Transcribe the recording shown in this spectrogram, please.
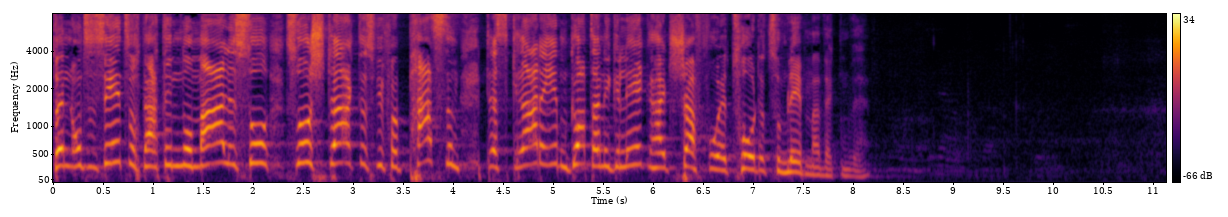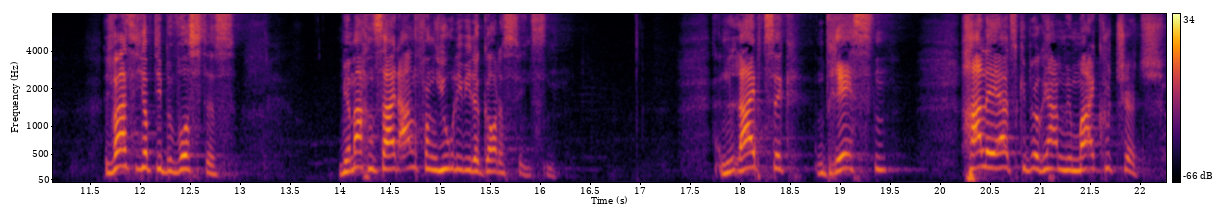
Denn unsere Sehnsucht nach dem Normal ist so, so stark, dass wir verpassen, dass gerade eben Gott eine Gelegenheit schafft, wo er Tote zum Leben erwecken will. Ich weiß nicht, ob dir bewusst ist. Wir machen seit Anfang Juli wieder Gottesdiensten. In Leipzig, in Dresden, Halle Erzgebirge haben wir Microchurch.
